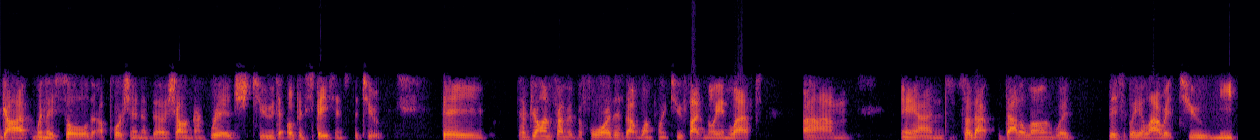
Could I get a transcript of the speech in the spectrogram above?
got when they sold a portion of the Shawangunk Ridge to the Open Space Institute. They have drawn from it before. There's about 1.25 million left, um, and so that that alone would basically allow it to meet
